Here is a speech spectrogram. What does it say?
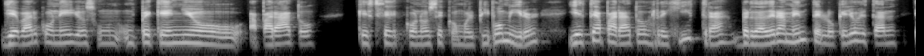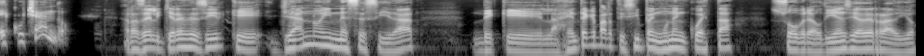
llevar con ellos un, pequeño aparato que se conoce como el People Meter y este aparato registra verdaderamente lo que ellos están escuchando. Araceli, ¿quieres decir que ya no hay necesidad de que la gente que participa en una encuesta sobre audiencia de radio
